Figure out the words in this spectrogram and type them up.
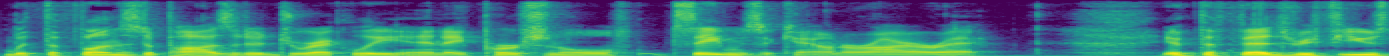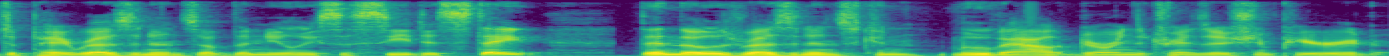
with the funds deposited directly in a personal savings account or IRA. If the feds refuse to pay residents of the newly seceded state, then those residents can move out during the transition period,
